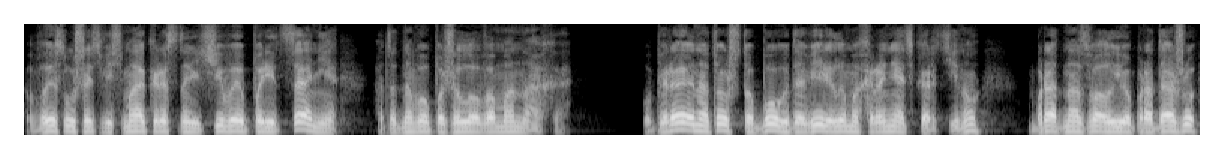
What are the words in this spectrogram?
выслушать весьма красноречивое порицание от одного пожилого монаха. Упирая на то, что Бог доверил им охранять картину, брат назвал ее продажу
